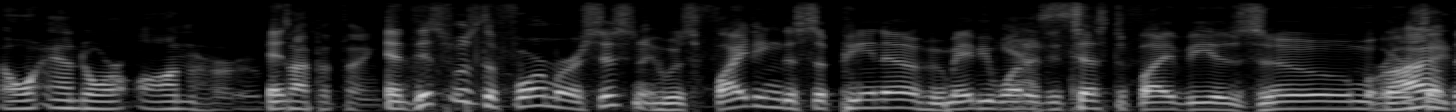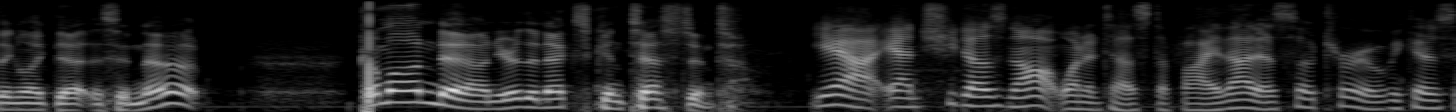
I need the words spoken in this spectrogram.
or and or on her And- type of thing. And this was the former assistant who was fighting the subpoena, who maybe wanted Yes. to testify via Zoom or Right. something like that. They said, no, come on down. You're the next contestant. Yeah, and she does not want to testify. That is so true because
